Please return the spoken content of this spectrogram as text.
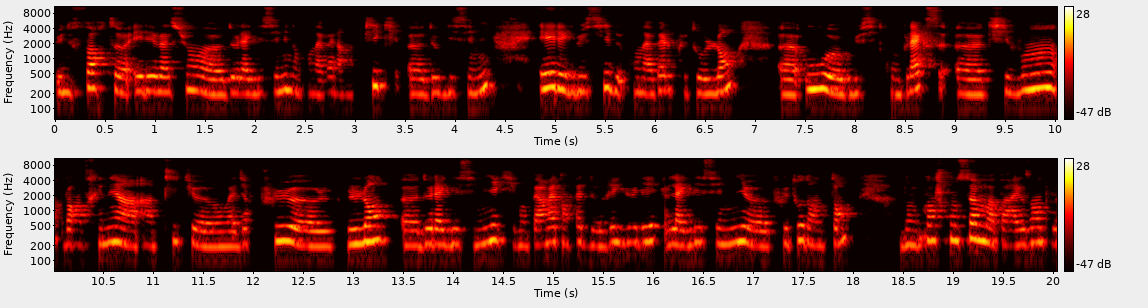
une forte euh, élévation euh, de la glycémie, donc on appelle un pic euh, de glycémie, et les glucides qu'on appelle plutôt lents ou glucides complexes qui vont entraîner un, pic, on va dire, plus lent de la glycémie et qui vont permettre en fait de réguler la glycémie plutôt dans le temps. Donc quand je consomme moi par exemple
